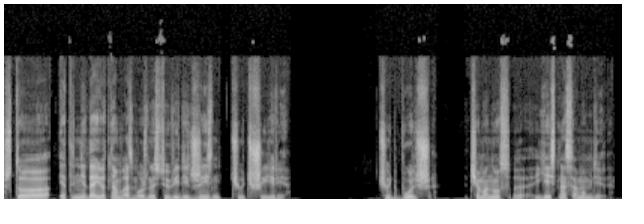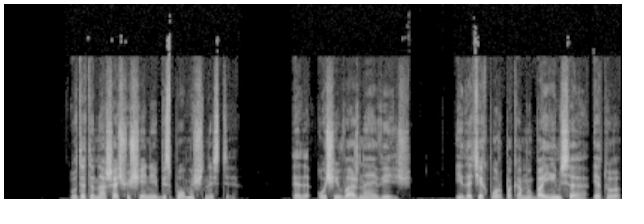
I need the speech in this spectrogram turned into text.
что это не дает нам возможность увидеть жизнь чуть шире, чуть больше, чем оно э, есть на самом деле. Вот это наше ощущение беспомощности — это очень важная вещь. И до тех пор, пока мы боимся эту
